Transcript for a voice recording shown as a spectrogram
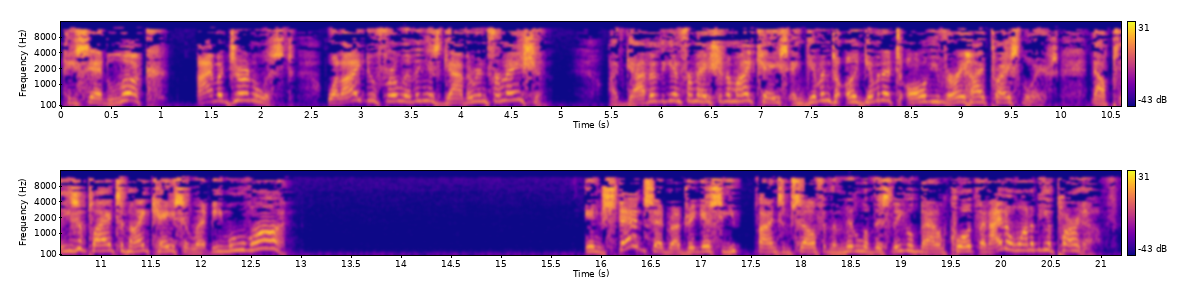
He said, look, I'm a journalist. What I do for a living is gather information. I've gathered the information in my case and given to uh, given it to all of you very high-priced lawyers. Now, please apply it to my case and let me move on. Instead, said Rodriguez, he finds himself in the middle of this legal battle, quote, that I don't want to be a part of.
